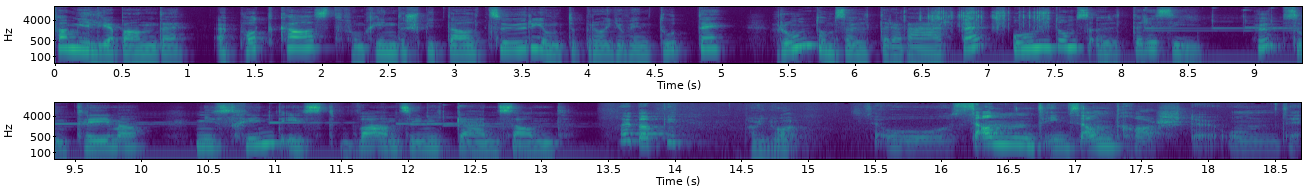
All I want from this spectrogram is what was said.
Familienbande, ein Podcast vom Kinderspital Zürich und der Pro Juventute rund ums ältere Werden und ums ältere Sein. Heute zum Thema «Mein Kind isst wahnsinnig gern Sand». Hoi Papi. Hoi Noah. So Sand im Sandkasten und äh,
